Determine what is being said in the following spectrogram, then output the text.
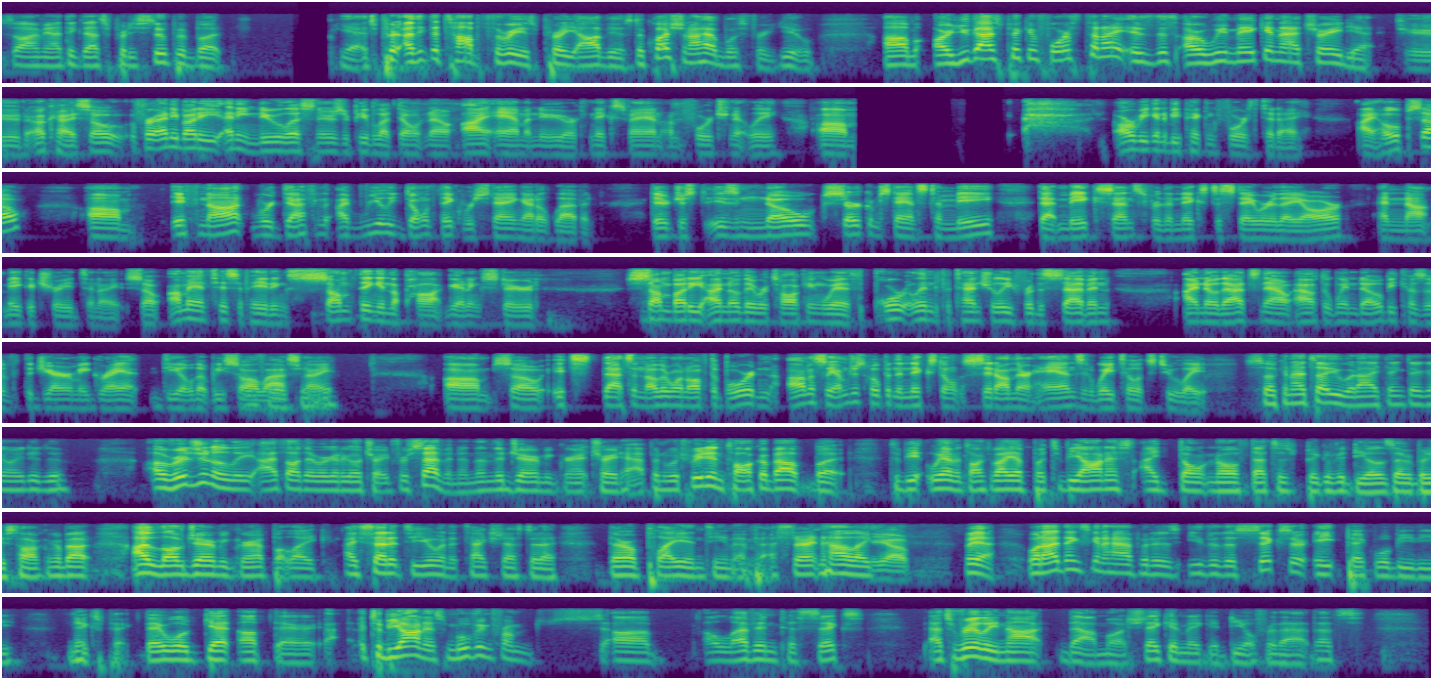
So I mean, I think that's pretty stupid, but yeah, it's pretty. I think the top three is pretty obvious. The question I had was for you. Um, are you guys picking fourth tonight? Is this? Are we making that trade yet? Dude, okay. So for anybody, any new listeners or people that don't know, I am a New York Knicks fan, unfortunately. Um, are we going to be picking fourth today? I hope so. Um, if not, we're definitely. I really don't think we're staying at eleven. There just is no circumstance to me that makes sense for the Knicks to stay where they are and not make a trade tonight. So I'm anticipating something in the pot getting stirred. Somebody I know they were talking with Portland potentially for the seven. I know that's now out the window because of the Jerami Grant deal that we saw last night. Um, so it's that's another one off the board. And honestly, I'm just hoping the Knicks don't sit on their hands and wait till it's too late. So can I tell you what I think they're going to do? Originally, I thought they were going to go trade for seven, and then the Jerami Grant trade happened, which we didn't talk about, but to be we haven't talked about yet. But to be honest, I don't know if that's as big of a deal as everybody's talking about. I love Jerami Grant, but like I said it to you in a text yesterday, they're a play-in team at best right now. Like, Yeah, but yeah, what I think is going to happen is either the six or eight pick will be the Knicks pick. They will get up there. To be honest, moving from uh, 11 to six, that's really not that much. They can make a deal for that. That's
